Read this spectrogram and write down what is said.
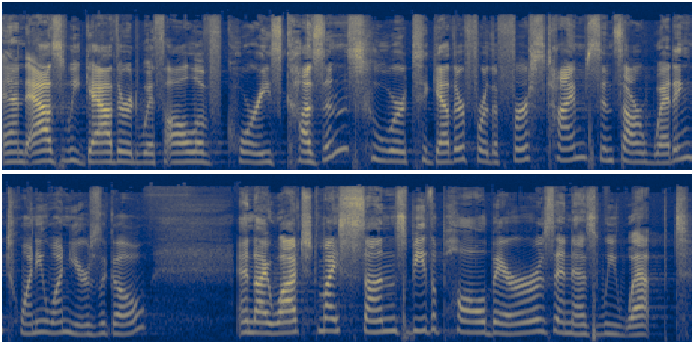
And as we gathered with all of Corey's cousins who were together for the first time since our wedding 21 years ago, and I watched my sons be the pallbearers, and as we wept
